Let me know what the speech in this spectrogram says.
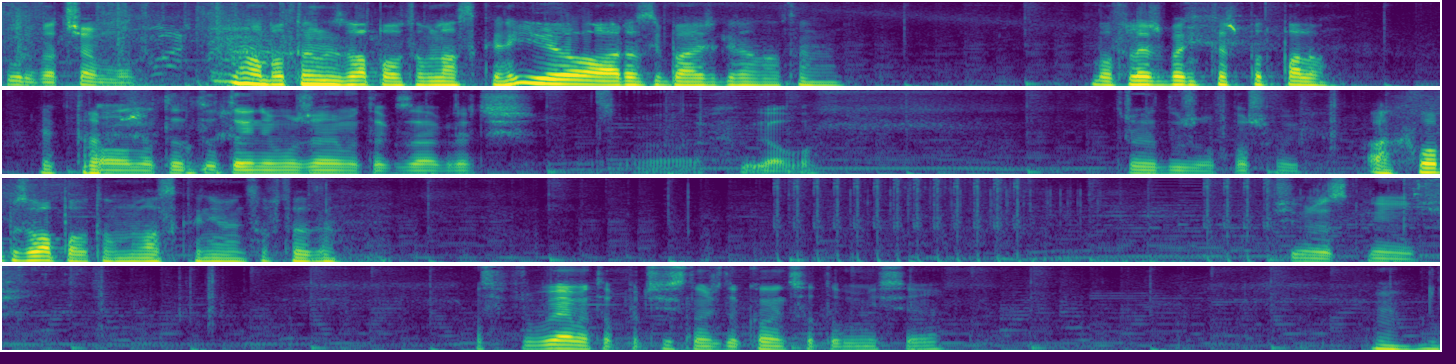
Kurwa, czemu? No bo ten złapał tą laskę. Jo, rozjebałeś granatem. Bo flashbang też podpalą. Jak trafisz. O, no to tutaj nie możemy tak zagrać. O, chujowo. Trochę dużo poszło ich. A chłop złapał tą laskę, nie wiem co wtedy. Musimy rozkminić. No, spróbujemy to pocisnąć do końca, tą misję. Hmm,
